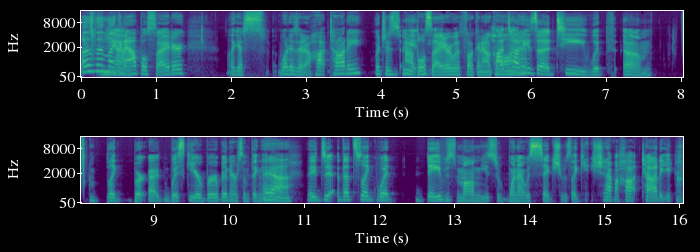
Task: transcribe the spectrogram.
Other than like an Yeah. apple cider, like a s- what is it, a hot toddy, which is apple cider with fucking alcohol. Hot in toddy it. is a tea with um like bur- uh, whiskey or bourbon or something. in it. Yeah. they d- that's like what Dave's mom used to when I was sick. She was like, "You should have a hot toddy." And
